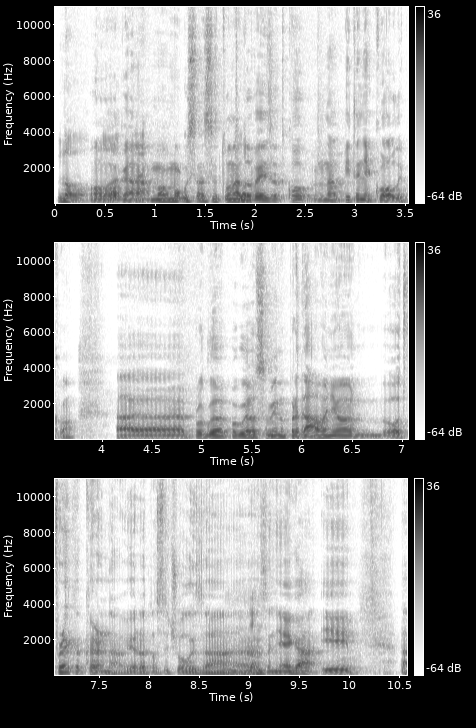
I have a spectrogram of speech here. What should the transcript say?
novo. Ovoga, mogu sam se tu nadovezati na pitanje koliko. Uh, pogledao, sam jedno predavanje od Franka Kerna, vjerojatno ste čuli za, za njega, i uh,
